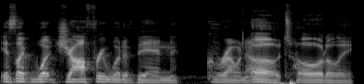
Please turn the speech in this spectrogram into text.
is like what Joffrey would have been grown up Oh, totally.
